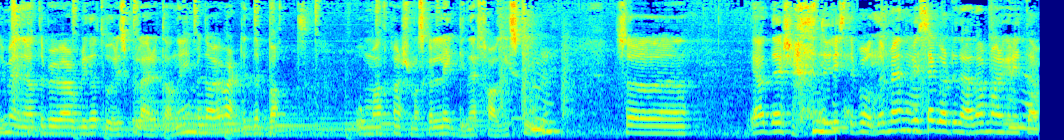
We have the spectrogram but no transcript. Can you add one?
Du mener at det burde være obligatorisk på lærerutdanning, men det har jo vært en debatt om at kanskje man skal legge ned fag i skolen. Så ja, det, du rister på hodet. Men hvis jeg går til deg da, Margarita.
